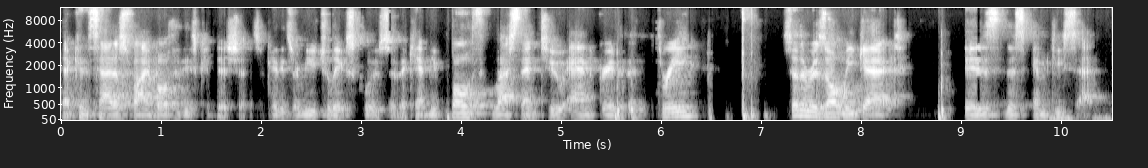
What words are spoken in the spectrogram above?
that can satisfy both of these conditions. Okay, these are mutually exclusive. They can't be both less than two and greater than three. So the result we get is this empty set.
